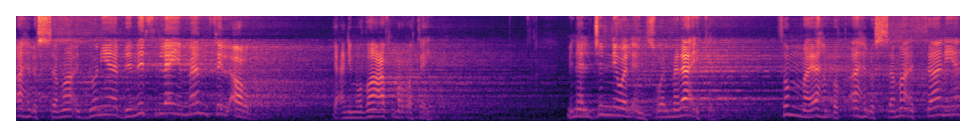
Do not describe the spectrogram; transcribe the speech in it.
أهل السماء الدنيا بمثلي من في الأرض يعني مضاعف مرتين. من الجن والإنس والملائكة ثم يهبط أهل السماء الثانية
